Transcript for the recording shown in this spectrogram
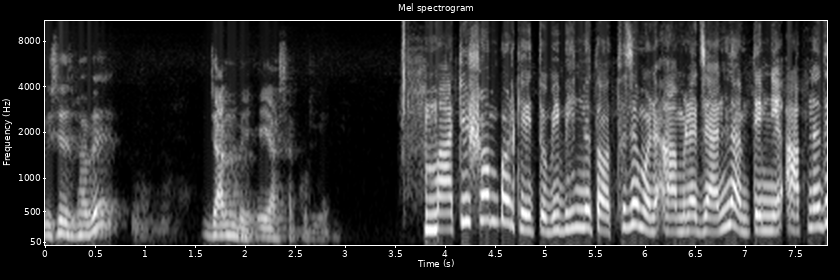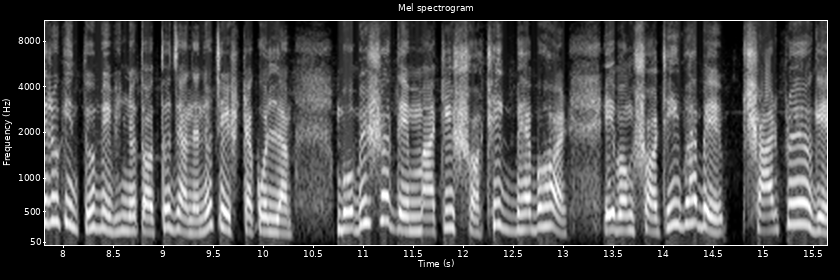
বিশেষভাবে জানবে, এই আশা করি আমি। মাটি সম্পর্কেই তো বিভিন্ন তথ্য যেমন আমরা জানলাম, তেমনি আপনাদেরও কিন্তু বিভিন্ন তথ্য জানানোর চেষ্টা করলাম। ভবিষ্যতে মাটির সঠিক ব্যবহার এবং সঠিকভাবে সার প্রয়োগে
